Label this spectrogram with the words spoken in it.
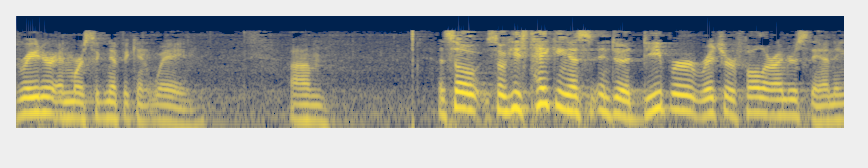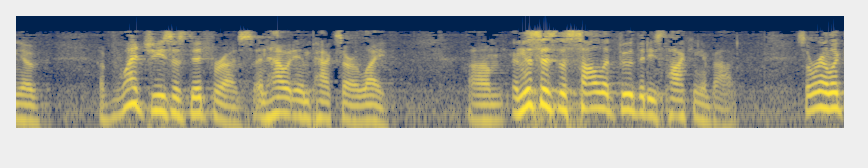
greater and more significant way. Um, and so, so he's taking us into a deeper, richer, fuller understanding of, of what Jesus did for us and how it impacts our life. Um, and this is the solid food that he's talking about. So we're going to look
